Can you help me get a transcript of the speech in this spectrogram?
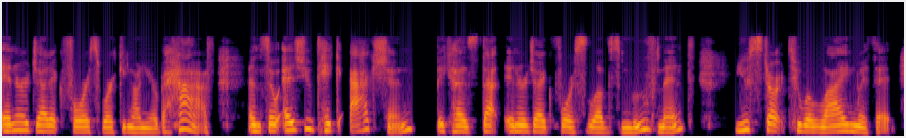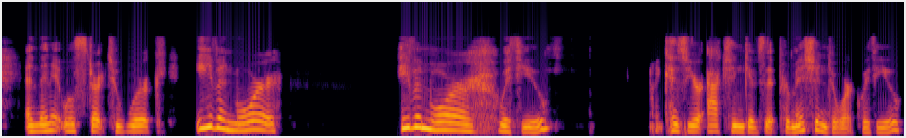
energetic force working on your behalf. And so as you take action, because that energetic force loves movement, you start to align with it. And then it will start to work even more, even more with you because your action gives it permission to work with you.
